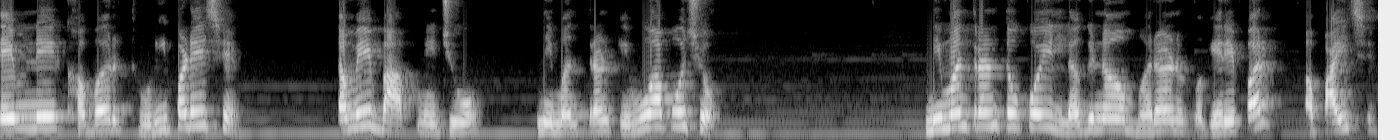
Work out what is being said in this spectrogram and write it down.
તેમને ખબર થોડી પડે છે. તમે બાપને જુઓ, નિમંત્રણ કેવું આપો છો? નિમંત્રણ તો કોઈ લગ્ન, મરણ વગેરે પર અપાય છે.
